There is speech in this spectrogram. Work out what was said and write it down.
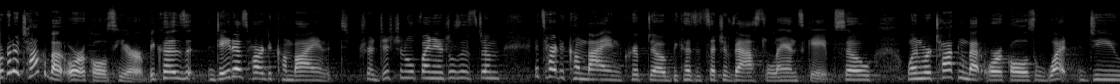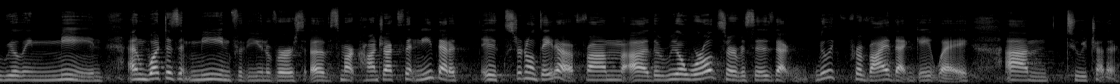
we're going to talk about oracles here because data is hard to come by in the traditional financial system. It's hard to come by in crypto because it's such a vast landscape. So when we're talking about oracles, what do you really mean? And what does it mean for the universe of smart contracts that need that external data from uh, the real world services that really provide that gateway um, to each other?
